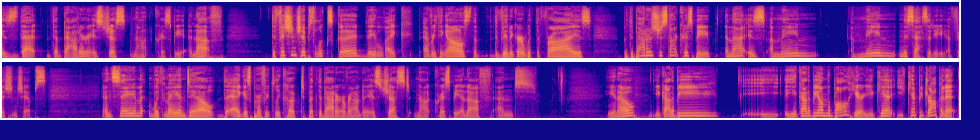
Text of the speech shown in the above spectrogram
is that the batter is just not crispy enough. The fish and chips looks good. They like everything else, the the vinegar with the fries, but the batter's just not crispy, and that is a main a main necessity of fish and chips. And same with May and Dale. The egg is perfectly cooked, but the batter around it is just not crispy enough. And you know, you gotta be you gotta be on the ball here. You can't you can't be dropping it.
